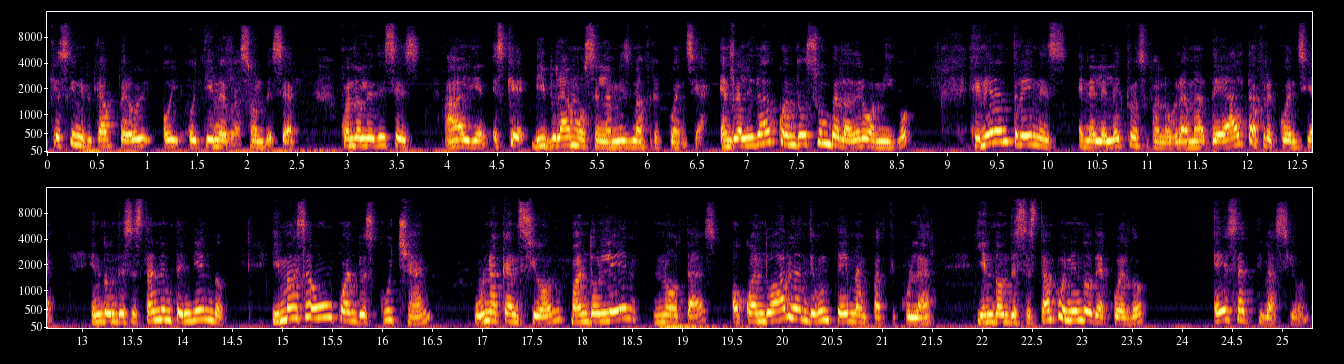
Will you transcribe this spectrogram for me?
qué significa, pero hoy, hoy, hoy tiene razón de ser. Cuando le dices a alguien, es que vibramos en la misma frecuencia. En realidad, cuando es un verdadero amigo, generan trenes en el electroencefalograma de alta frecuencia en donde se están entendiendo. Y más aún cuando escuchan una canción, cuando leen notas o cuando hablan de un tema en particular y en donde se están poniendo de acuerdo, esa activación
